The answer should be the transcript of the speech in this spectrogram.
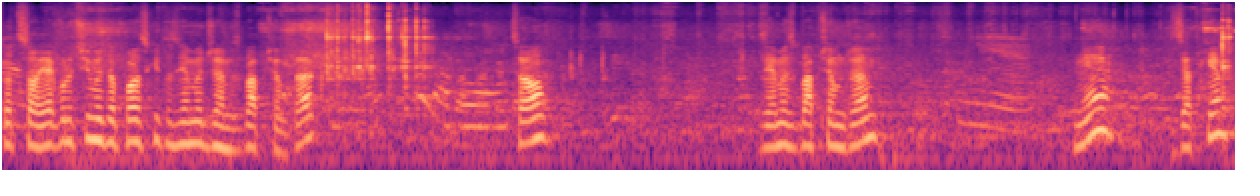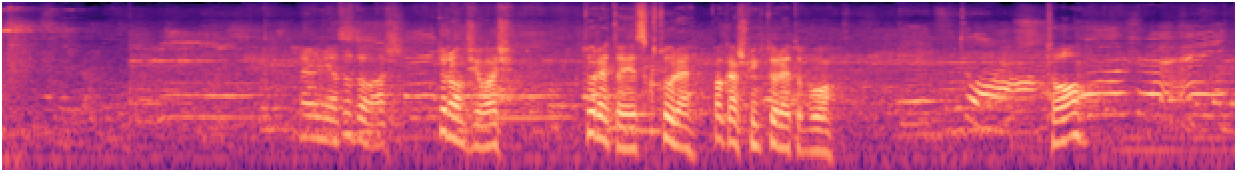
To co, jak wrócimy do Polski, to zjemy dżem z babcią, tak? Co? Zjemy z babcią dżem? Nie. Nie? Z dziadkiem? Emilia, co to masz? Którą wzięłaś? Które to jest? Które? Pokaż mi, które to było. To. To? Może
